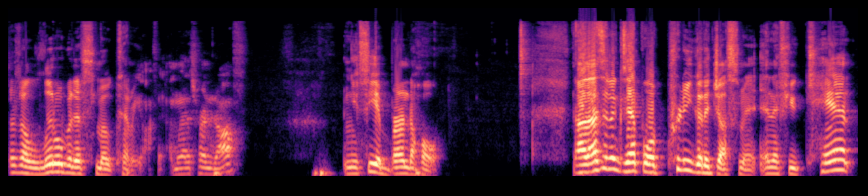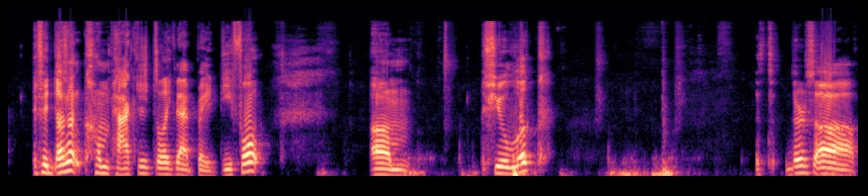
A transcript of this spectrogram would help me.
there's a little bit of smoke coming off it. I'm going to turn it off. And you see it burned a hole. Now that's an example of pretty good adjustment. And if you can't, if it doesn't come packaged like that by default, um, if you look, there's a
